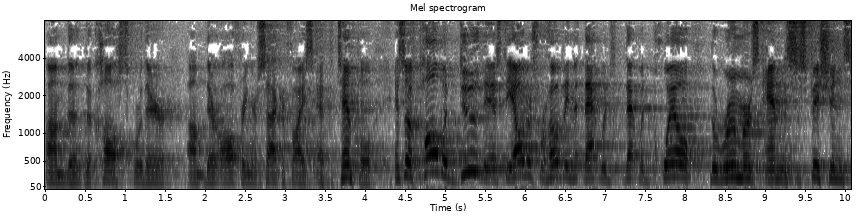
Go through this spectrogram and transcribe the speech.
um, the, the cost for their, um, their offering or sacrifice at the temple. And so, if Paul would do this, the elders were hoping that that would, that would quell the rumors and the suspicions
